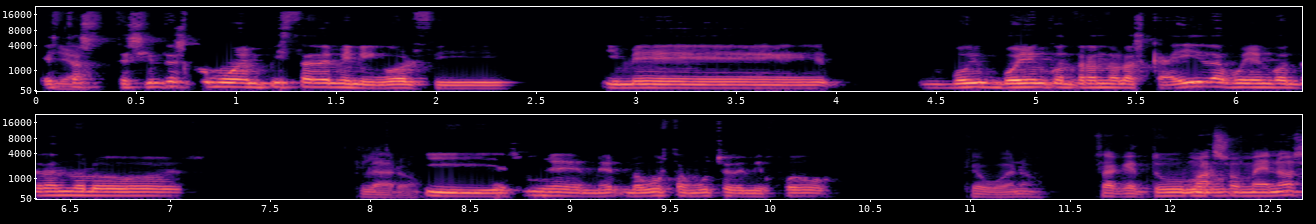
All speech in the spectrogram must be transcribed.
estás, te sientes como en pista de minigolf y, y me voy, voy encontrando las caídas, voy encontrando los... Claro. Y eso me, me- me gusta mucho de mi juego. Qué bueno. O sea que tú más o menos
